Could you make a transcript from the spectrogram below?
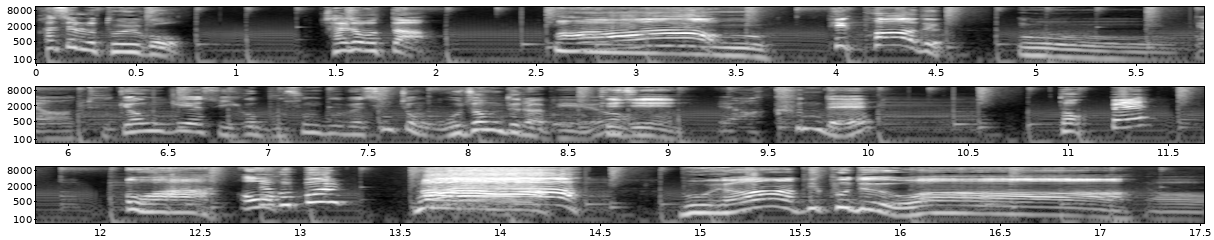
한셀로 돌고 잘 접었다. 아, 픽파드. 오. 야, 두 경기에서 이거 무승부면 승점 5점 drop이에요. 그지? 야, 큰데. 덕배? 와. 어, 야, good ball? 와! 뭐야, 픽포드. 와. 어,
